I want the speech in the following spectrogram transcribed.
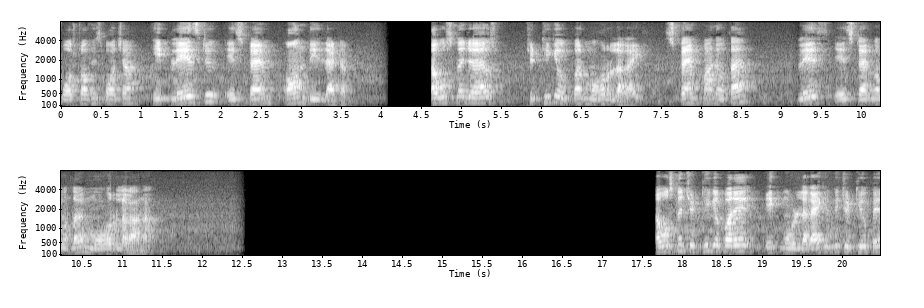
पोस्ट ऑफ़िस पहुँचा। He placed a stamp on the letter तब उसने जो है उस चिट्ठी के ऊपर मोहर लगाई। स्टैम्प माने होता है प्लेस ए स्टैम्प का मतलब है मोहर लगाना। तब उसने चिट्ठी के ऊपर एक मोहर लगाई, क्योंकि चिट्ठियों पे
